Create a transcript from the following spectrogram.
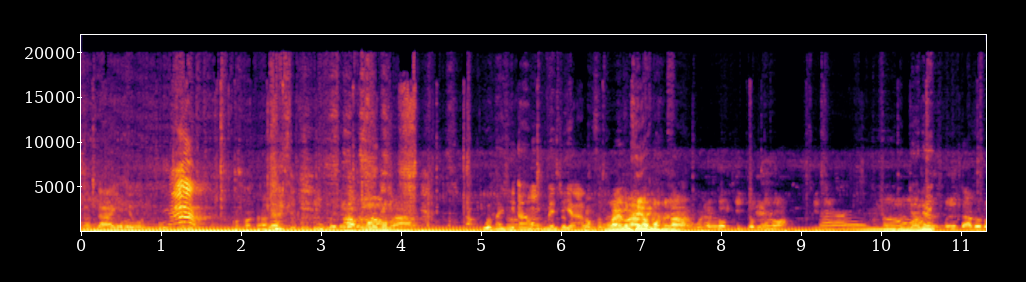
เขาใจโจยพูดเอาเอาว่าไผสิเอาแม่สิอาไม่มันแหวมาให้แล้วก็กินก็กินก่อนเอามือตาโดโด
